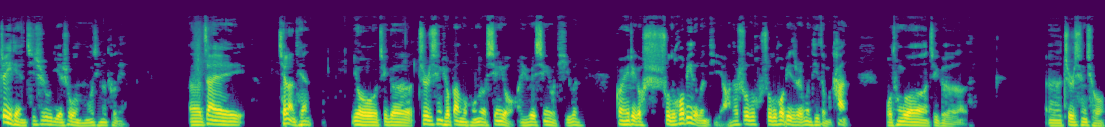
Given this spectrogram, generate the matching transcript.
这一点其实也是我们模型的特点。呃，在前两天有这个知识星球半不红的星友，一位星友提问关于这个数字货币的问题啊，他数字数字货币这个问题怎么看？我通过这个呃知识星球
